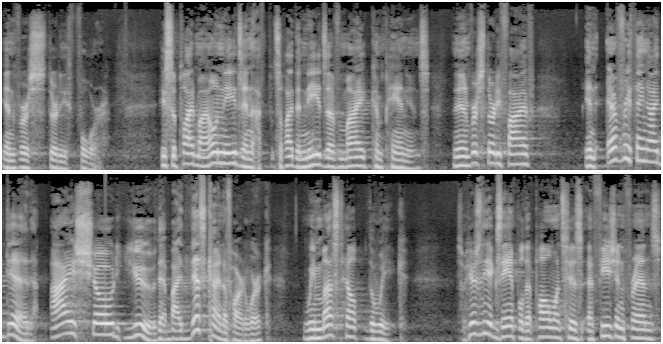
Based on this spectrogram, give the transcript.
in verse 34? He supplied my own needs and I supplied the needs of my companions. And in verse 35, in everything I did, I showed you that by this kind of hard work, we must help the weak. So here's the example that Paul wants his Ephesian friends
